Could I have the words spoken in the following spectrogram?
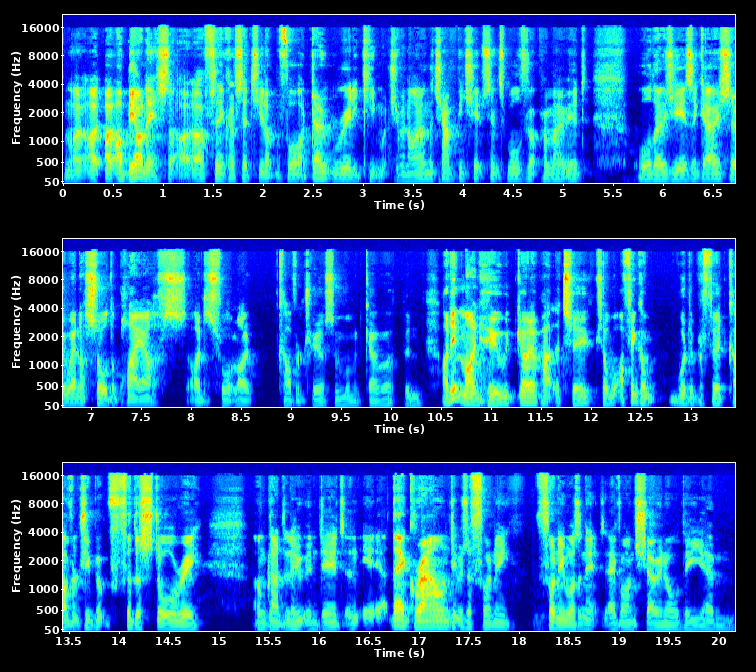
Like, I, I- I'll be honest. I, I think I've said to you a lot before. I don't really keep much of an eye on the championship since Wolves got promoted all those years ago. So when I saw the playoffs, I just thought like Coventry or someone would go up, and I didn't mind who would go up at the two. So I think I would have preferred Coventry, but for the story, I'm glad Luton did. And it, their ground, it was a funny, funny, wasn't it? Everyone's showing all the um,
